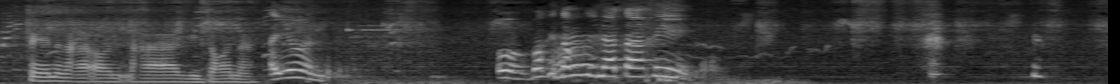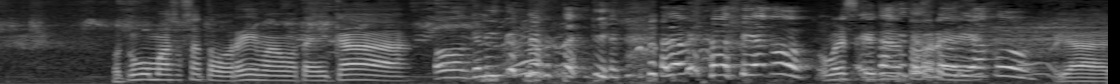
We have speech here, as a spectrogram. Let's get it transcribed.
Ayun na, naka-on, naka-video ko na. Ayun. Oh, bakit ako tinatake? Huwag kang pumasok sa tore, mamamatay ka. Oh, galing ko na. Alam mo, namatay ako. Umalis ka Eh, dyan sa tore. story ako? Ayan,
